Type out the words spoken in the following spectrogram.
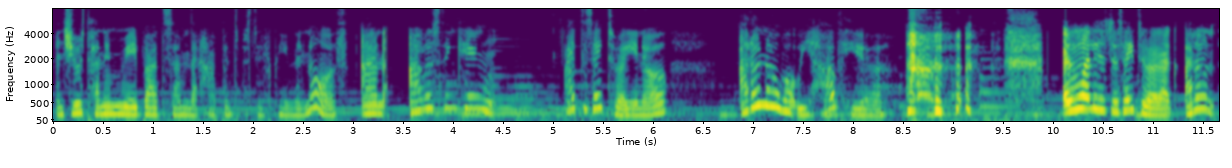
and she was telling me about some that happened specifically in the north. And I was thinking, I had to say to her, you know, I don't know what we have here. I wanted to say to her, like, I don't,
